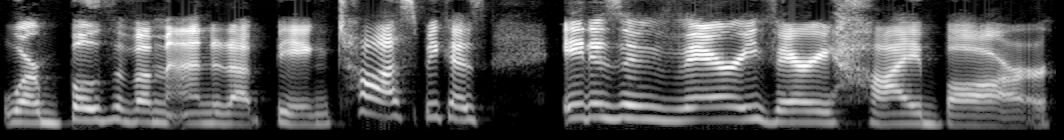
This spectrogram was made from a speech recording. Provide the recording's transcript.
where both of them ended up being tossed because it is a very, very high bar.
